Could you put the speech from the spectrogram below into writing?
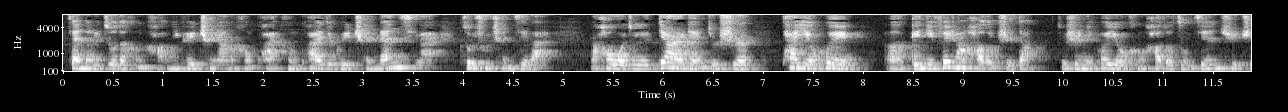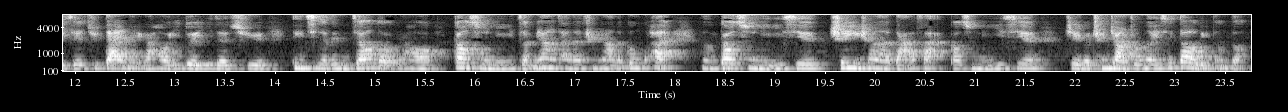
在那里做得很好，你可以成长的很快，很快就可以承担起来，做出成绩来。然后我觉得第二点就是他也会呃给你非常好的指导。就是你会有很好的总监去直接去带你，然后一对一的去定期的跟你交流，然后告诉你怎么样才能成长的更快，嗯，告诉你一些生意上的打法，告诉你一些这个成长中的一些道理等等。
